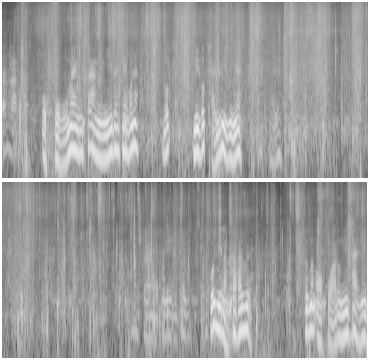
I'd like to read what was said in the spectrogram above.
ด้านหลังโอ้โหแม่งสร้างอย่างนี้ได้ไงวะเนี่ยรถมีรถไถนี่อย่างเงี้ยแฟนพอดีโอ้ยมีหลังคาด้วยแล้วมันออกขวาตรงนี้ได้นี่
